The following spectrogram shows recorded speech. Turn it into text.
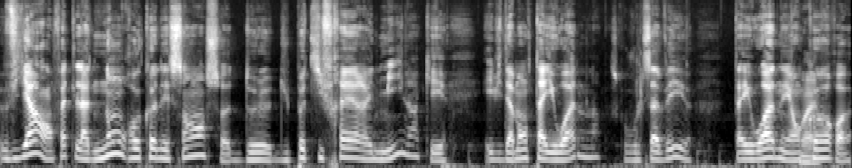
via en fait la non reconnaissance de, du petit frère ennemi là, qui est évidemment Taïwan là, parce que vous le savez Taïwan est encore euh,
